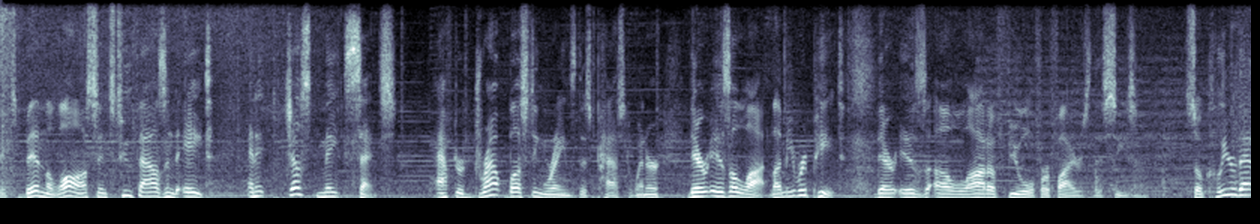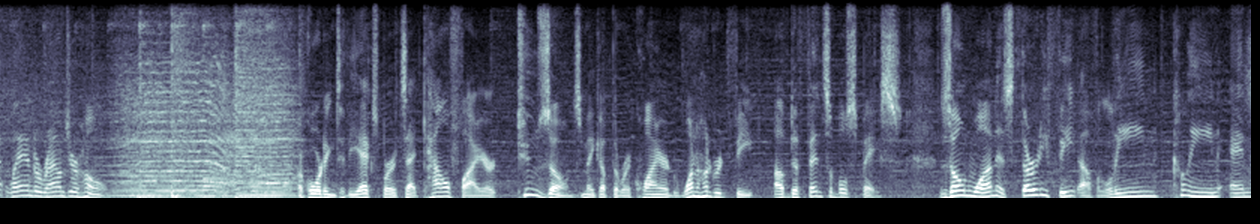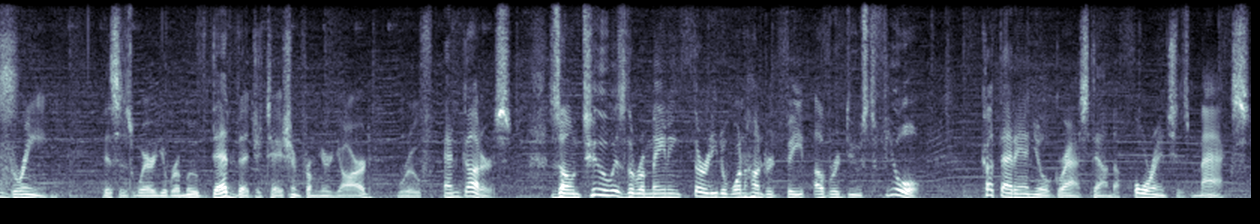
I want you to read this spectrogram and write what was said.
It's been the law since 2008, and it just makes sense. After drought busting rains this past winter, there is a lot, let me repeat, there is a lot of fuel for fires this season. So clear that land around your home. According to the experts at CAL FIRE, two zones make up the required 100 feet of defensible space. Zone 1 is 30 feet of lean, clean, and green. This is where you remove dead vegetation from your yard, roof, and gutters. Zone 2 is the remaining 30 to 100 feet of reduced fuel. Cut that annual grass down to 4 inches max.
